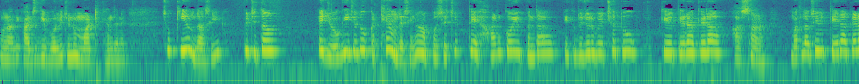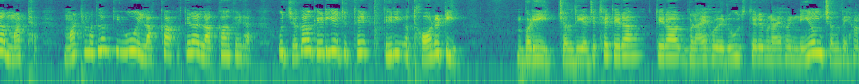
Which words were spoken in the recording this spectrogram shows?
ਉਹਨਾਂ ਦੀ ਅੱਜ ਦੀ ਬੋਲੀ ਚ ਉਹਨੂੰ ਮੱਠ ਕਹਿੰਦੇ ਨੇ ਸੋ ਕੀ ਹੁੰਦਾ ਸੀ ਵੀ ਜਿੱਦਾਂ ਇਹ ਜੋਗੀ ਜਦੋਂ ਇਕੱਠੇ ਹੁੰਦੇ ਸੀ ਨਾ ਆਪਸ ਵਿੱਚ ਤੇ ਹਰ ਕੋਈ ਬੰਦਾ ਇੱਕ ਦੂਜੇ ਨੂੰ ਪੁੱਛੇ ਤੂੰ ਕਿ ਤੇਰਾ ਕਿਹੜਾ ਆਸਣ ਹੈ ਮਤਲਬ ਸੀ ਤੇਰਾ ਕਿਹੜਾ ਮੱਠ ਹੈ ਮੱਠ ਮਤਲਬ ਕਿ ਉਹ ਇਲਾਕਾ ਤੇਰਾ ਇਲਾਕਾ ਕਿਹੜਾ ਹੈ ਉਹ ਜਗ੍ਹਾ ਕਿਹੜੀ ਹੈ ਜਿੱਥੇ ਤੇਰੀ ਅਥਾਰਟੀ ਬੜੀ ਚਲਦੀ ਹੈ। ਜਿੱਥੇ ਤੇਰਾ ਤੇਰਾ ਬਣਾਏ ਹੋਏ ਰੂਲਸ, ਤੇਰੇ ਬਣਾਏ ਹੋਏ ਨਿਯਮ ਚੱਲਦੇ ਹਨ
